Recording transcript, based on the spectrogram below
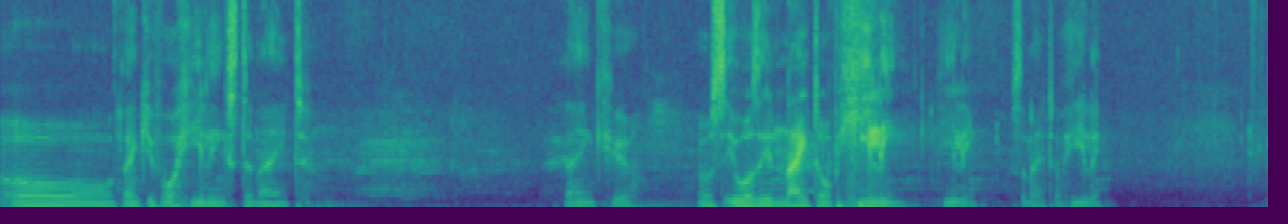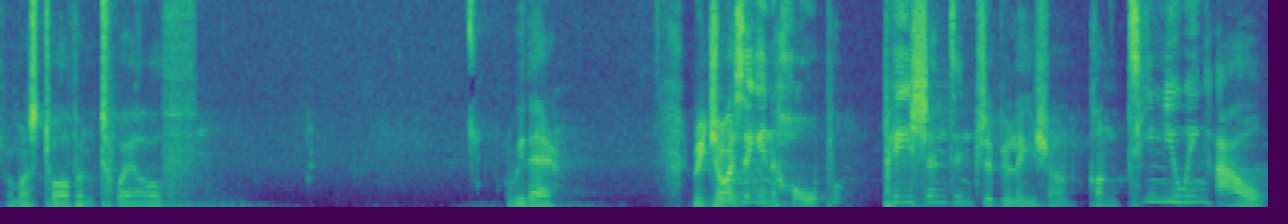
Oh, thank you for healings tonight. Thank you. It was, it was a night of healing. Healing. It was a night of healing. Romans 12 and 12. Are we there? Rejoicing in hope, patient in tribulation, continuing how?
